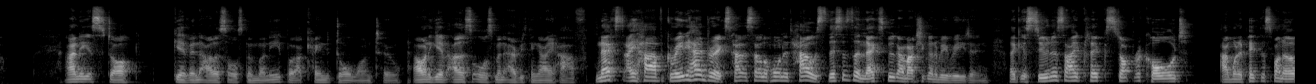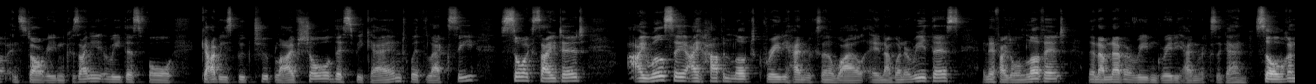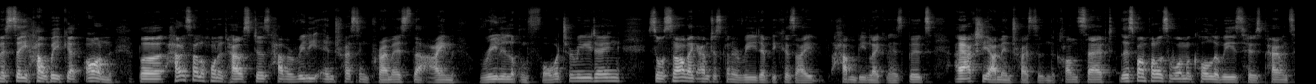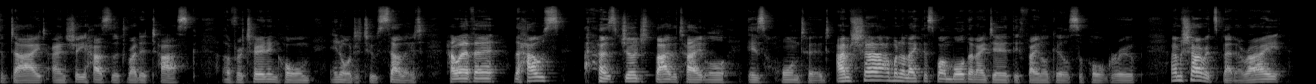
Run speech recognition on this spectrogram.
I need to stop giving Alice Oseman money, but I kind of don't want to. I want to give Alice Oseman everything I have. Next, I have Grady Hendrix, How to Sell a Haunted House. This is the next book I'm actually going to be reading. Like, as soon as I click stop record, I'm going to pick this one up and start reading because I need to read this for Gabby's BookTube live show this weekend with Lexi. So excited. I will say I haven't loved Grady Hendrix in a while, and I'm going to read this, and if I don't love it, then I'm never reading Grady Hendrix again. So we're to see how we get on. But Sell a Haunted House does have a really interesting premise that I'm really looking forward to reading. So it's not like I'm just to read it because I haven't been liking his books. I actually am interested in the concept. This one follows a woman called Louise whose parents have died, and she has the dreaded task of returning home in order to sell it. However, the house as judged by the title, is haunted. I'm sure I'm gonna like this one more than I did the Final Girls support group. I'm sure it's better, right?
